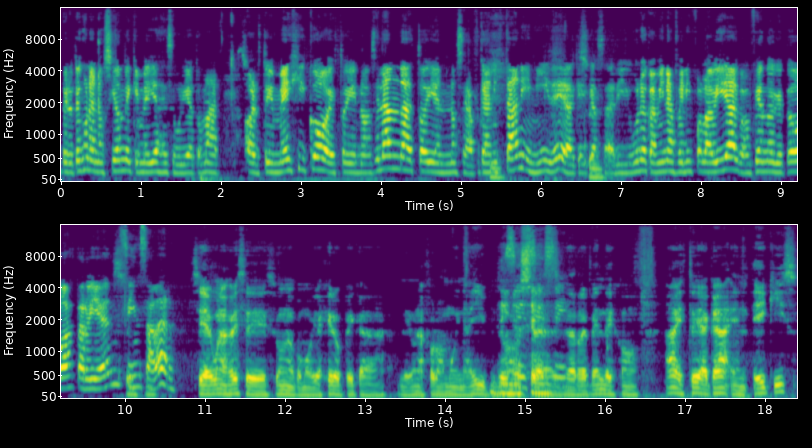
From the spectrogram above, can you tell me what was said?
pero tengo una noción de qué medidas de seguridad tomar. Ahora estoy en México, estoy en Nueva Zelanda, estoy en, no sé, Afganistán y ni idea qué hay que Sí. hacer. Y uno camina feliz por la vida confiando que todo va a estar bien Sí. sin saber. Sí, algunas veces uno como viajero peca de una forma muy naive. De ¿no? O inocencia. sea, Sí, sí. De repente es como, ah, estoy acá en X,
